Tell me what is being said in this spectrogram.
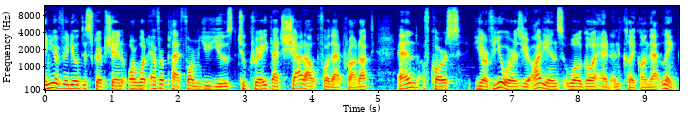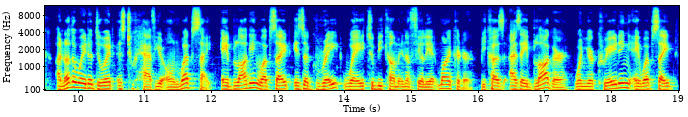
in your video description, or whatever platform you use to create that shout out for that product. And of course, your viewers, your audience will go ahead and click on that link. Another way to do it is to have your own website. A blogging website is a great way to become an affiliate marketer because as a blogger, when you're creating a website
